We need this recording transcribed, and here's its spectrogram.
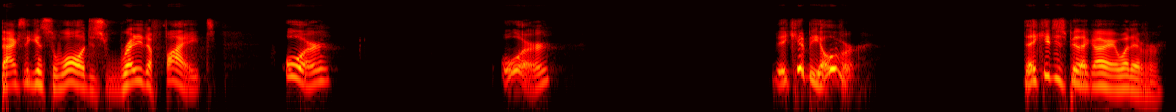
backs against the wall, just ready to fight, or, or it could be over. They could just be like, all right, whatever.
